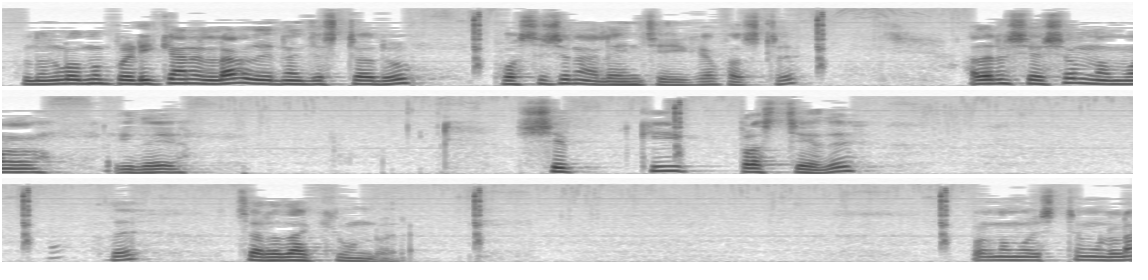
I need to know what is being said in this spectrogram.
അപ്പോൾ നിങ്ങളൊന്നും പേടിക്കാനല്ല ഇതിനെ ജസ്റ്റ് ഒരു പൊസിഷൻ അലൈൻ ചെയ്യുക ഫസ്റ്റ് അതിനുശേഷം നമ്മൾ ഇത് ഷിഫ്റ്റ് കീ പ്രസ് ചെയ്ത് അത് ചെറുതാക്കി കൊണ്ടുവരാം. അപ്പോൾ നമ്മൾ ഇഷ്ടമുള്ള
